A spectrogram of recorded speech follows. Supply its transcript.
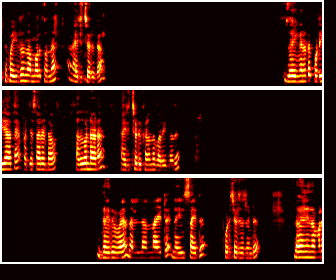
അപ്പോൾ ഇത് നമ്മൾക്കൊന്ന് അരിച്ചെടുക്കാം. ഇത് ഇങ്ങനത്തെ പൊടിയാത്ത പഞ്ചസാര ഉണ്ടാവും. അതുകൊണ്ടാണ് അരിച്ചെടുക്കണം എന്ന് പറയുന്നത് ഇതുപോലെ നല്ല നന്നായിട്ട് നൈസായിട്ട് പൊടിച്ചെടുത്തിട്ടുണ്ട്. ഇതായി നമ്മൾ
